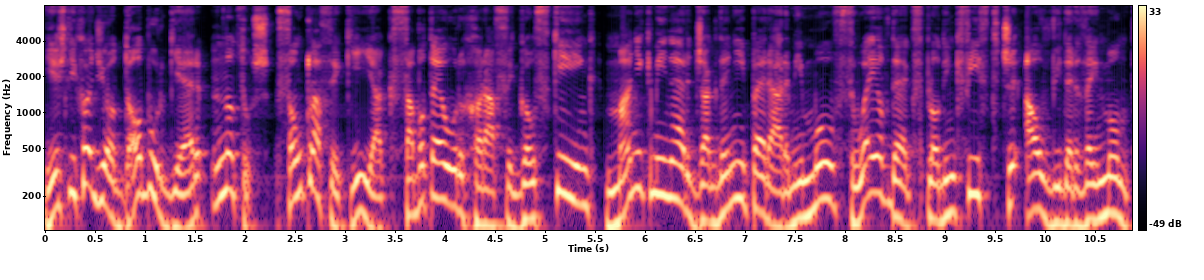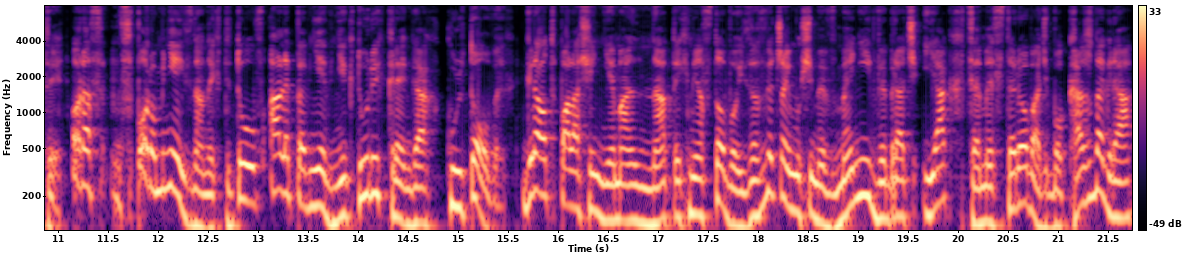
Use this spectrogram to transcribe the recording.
Jeśli chodzi o dobór gier, no cóż, są klasyki jak Saboteur, Horacy Go Skiing, Manic Miner, Jack the Nipper, Army Moves, Way of the Exploding Fist czy Auf Wiedersehen Monty oraz sporo mniej znanych tytułów, ale pewnie w niektórych kręgach kultowych. Gra odpala się niemal natychmiastowo i zazwyczaj musimy w menu wybrać jak chcemy sterować, bo każda gra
